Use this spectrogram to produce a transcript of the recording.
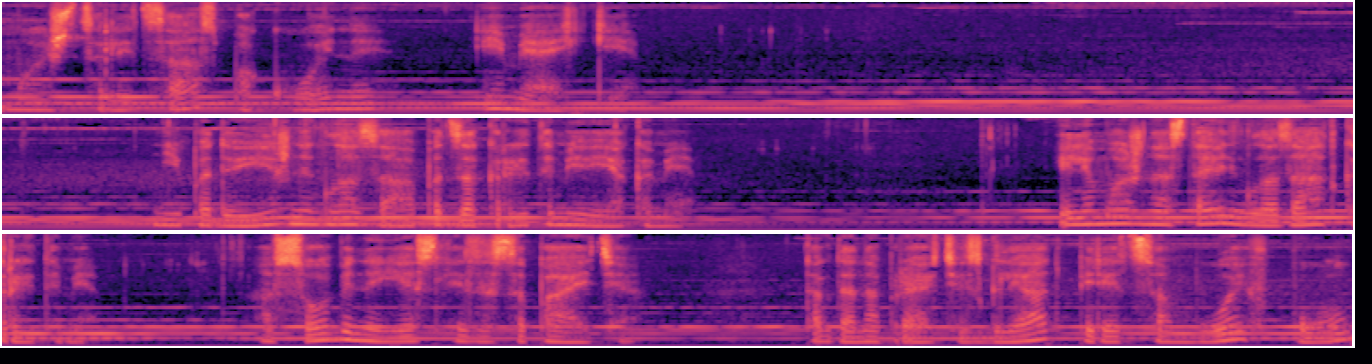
Мышцы лица спокойны и мягкие. Неподвижны глаза под закрытыми веками. Или можно оставить глаза открытыми – особенно если засыпаете. Тогда направьте взгляд перед собой в пол,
